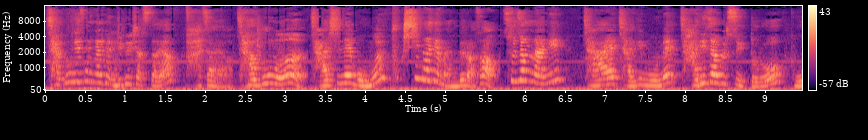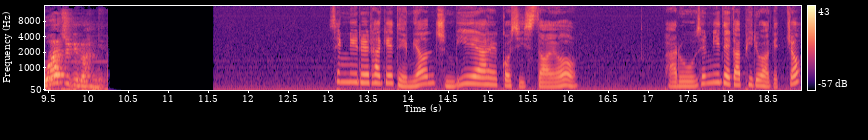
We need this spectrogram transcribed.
자궁의 생각을 읽으셨어요? 맞아요. 자궁은 자신의 몸을 푹신하게 만들어서 수정란이 잘 자기 몸에 자리 잡을 수 있도록 도와주기로 합니다. 생리를 하게 되면 준비해야 할 것이 있어요. 바로 생리대가 필요하겠죠?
